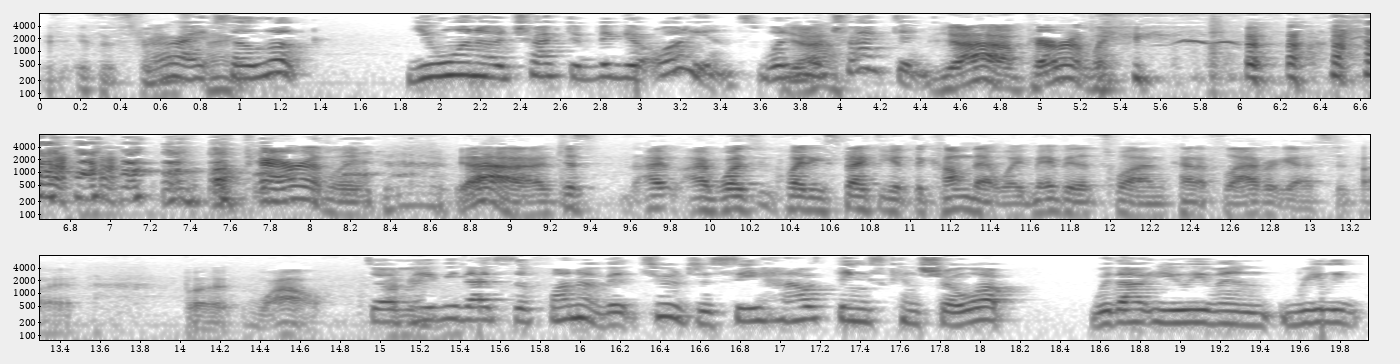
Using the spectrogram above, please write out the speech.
It, it's a strange All right. thing. So look, you want to attract a bigger audience. What are you attracting? Yeah, apparently. apparently. Yeah, just I, I wasn't quite expecting it to come that way. Maybe that's why I'm kind of flabbergasted by it. But wow. So I mean, maybe that's the fun of it too, to see how things can show up without you even really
